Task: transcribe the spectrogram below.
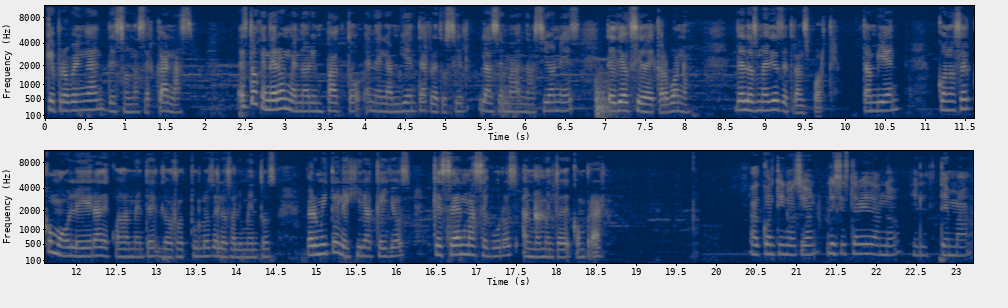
que provengan de zonas cercanas. Esto genera un menor impacto en el ambiente al reducir las emanaciones de dióxido de carbono de los medios de transporte. También, conocer cómo leer adecuadamente los rótulos de los alimentos permite elegir aquellos que sean más seguros al momento de comprar. A continuación les estaré dando el tema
